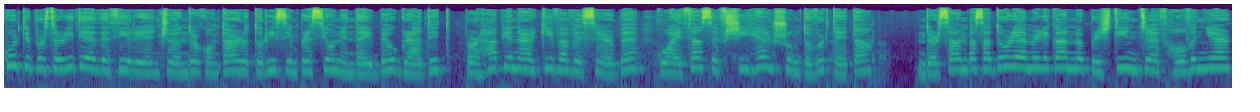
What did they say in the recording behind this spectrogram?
Kurti përsëriti edhe thirrjen që ndërkombëtarët të rrisin presionin ndaj Beogradit për hapjen e arkivave serbe, ku ai tha se fshihen shumë të vërteta. Ndërsa ambasadori amerikan në Prishtinë, Jeff Hovenier,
